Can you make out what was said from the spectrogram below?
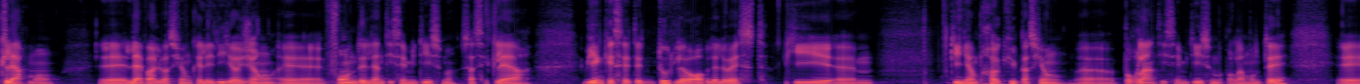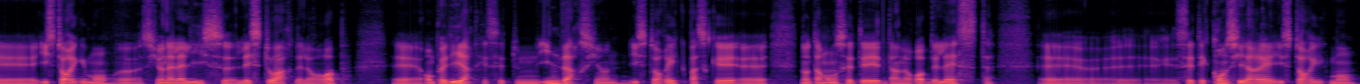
clairement l'évaluation que les dirigeants font de l'antisémitisme, ça c'est clair, bien que c'était toute l'Europe de l'Ouest qui qu'il y a une préoccupation euh, pour l'antisémitisme, pour la montée. Et historiquement, euh, si on analyse l'histoire de l'Europe, euh, on peut dire que c'est une inversion historique parce que, notamment, c'était dans l'Europe de l'Est, c'était considéré historiquement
